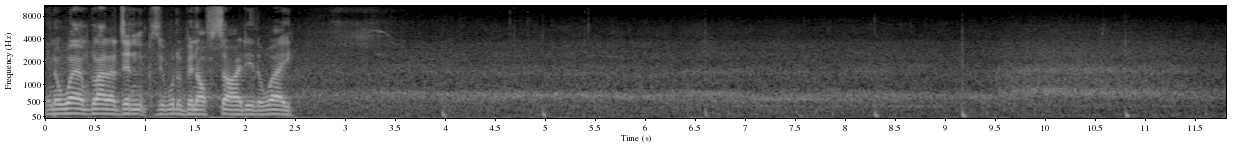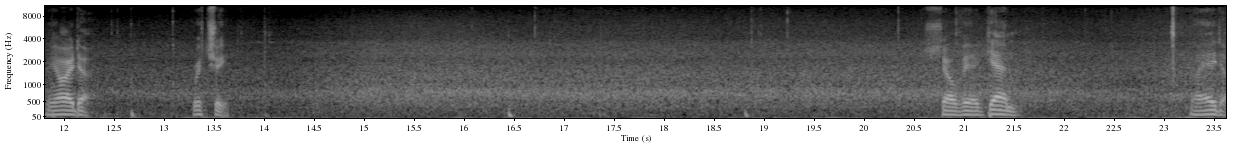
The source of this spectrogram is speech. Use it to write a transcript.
in a way, I'm glad I didn't because it would have been offside either way. Ida. Ritchie. Shelvey again. Maeda.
